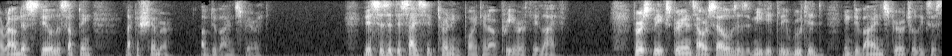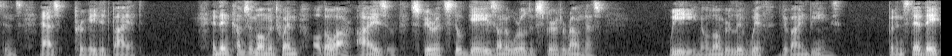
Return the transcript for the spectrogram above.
Around us still is something like a shimmer of divine spirit. This is a decisive turning point in our pre earthly life. First, we experience ourselves as immediately rooted in divine spiritual existence, as pervaded by it. And then comes a moment when, although our eyes of spirit still gaze on a world of spirit around us, we no longer live with divine beings, but instead they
